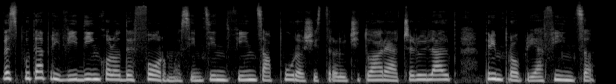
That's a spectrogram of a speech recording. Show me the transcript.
veți putea privi dincolo de formă, simțind ființa pură și strălucitoare a celuilalt prin propria ființă.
